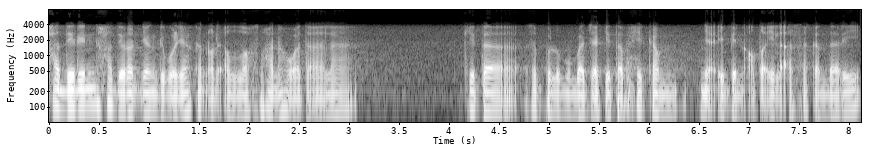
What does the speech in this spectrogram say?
Hadirin hadirat yang dimuliakan oleh Allah Subhanahu wa taala kita sebelum membaca kitab hikamnya Ibn Atta'ila As-Sakandari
